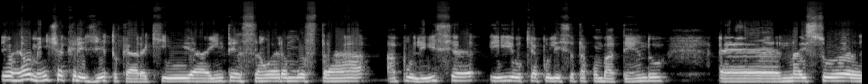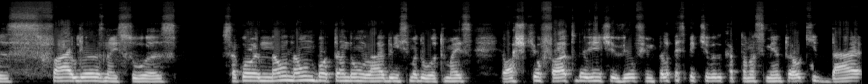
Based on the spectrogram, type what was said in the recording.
Eu realmente acredito, cara, que a intenção era mostrar a polícia e o que a polícia está combatendo é, nas suas falhas, nas suas sacou? Não, não botando um lado em cima do outro, mas eu acho que o fato da gente ver o filme pela perspectiva do Capitão Nascimento é o que dá,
